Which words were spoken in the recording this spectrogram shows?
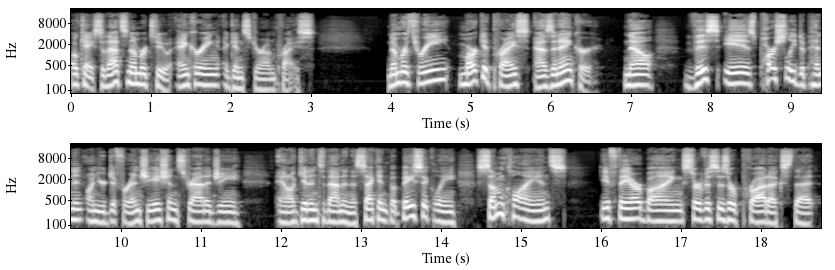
Okay, so that's number two, anchoring against your own price. Number three, market price as an anchor. Now, this is partially dependent on your differentiation strategy, and I'll get into that in a second. But basically, some clients, if they are buying services or products that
